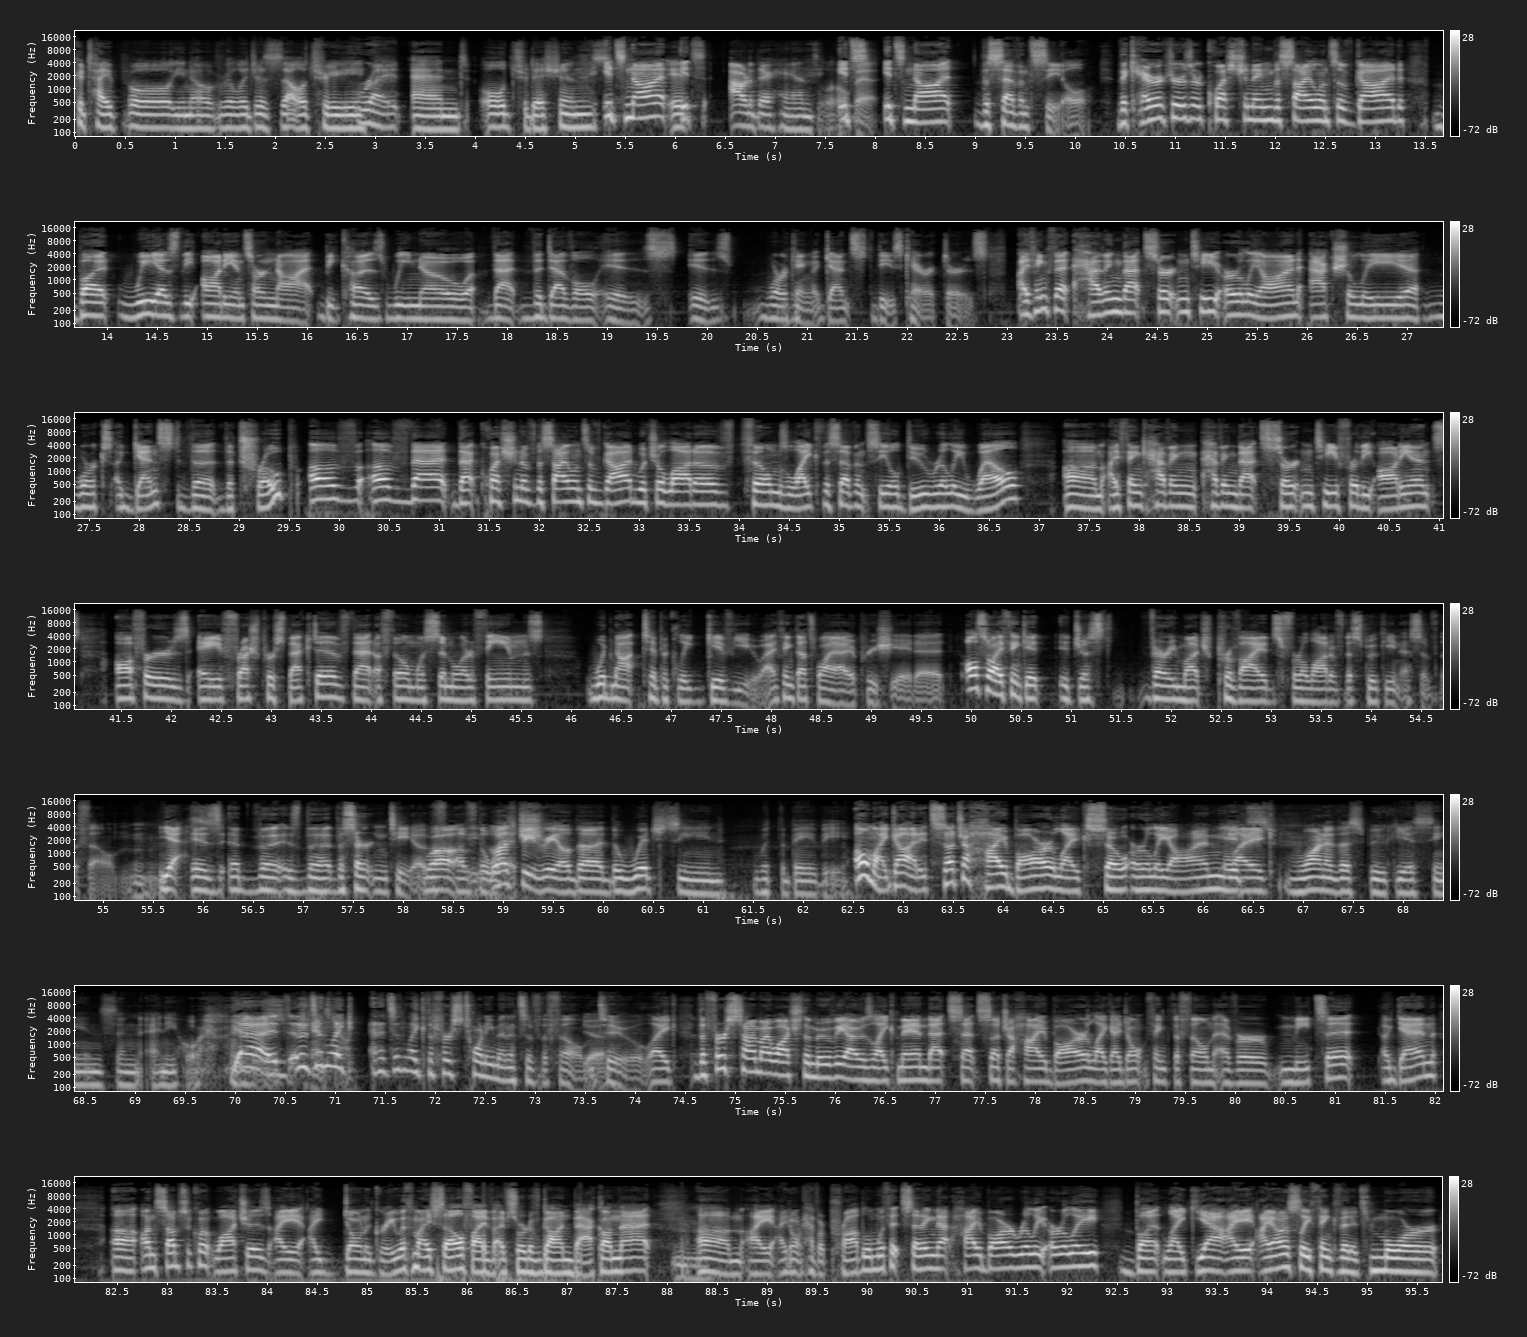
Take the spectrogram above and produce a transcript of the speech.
archetypal, you know, religious zealotry Right. and old traditions, It's not. it's out of their hands a little it's bit. it's not the seventh seal the characters are questioning the silence of god but we as the audience are not because we know that the devil is is working against these characters. I think that having that certainty early on actually works against the the trope of of that that question of the silence of god which a lot of films like the seventh seal do really well. Um, I think having having that certainty for the audience offers a fresh perspective that a film with similar themes would not typically give you. I think that's why I appreciate it. Also, I think it it just very much provides for a lot of the spookiness of the film. yes. Is uh, the is the the certainty of well, of the let's witch. be real. The the witch scene with the baby. Oh my god, it's such a high bar like so early on It's like one of the spookiest scenes in any horror. Yeah, it's, and it's in down. like and it's in like the first 20 minutes of the film Yeah. too. Like the first time I watched the movie, I was like, man, that sets such a high bar. Like I don't think the film ever meets it again. Uh, on subsequent watches, I, I don't agree with myself. I've I've sort of gone back on that. Um, I I don't have a problem with it setting that high bar really early, but like yeah, I I honestly think that it's more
